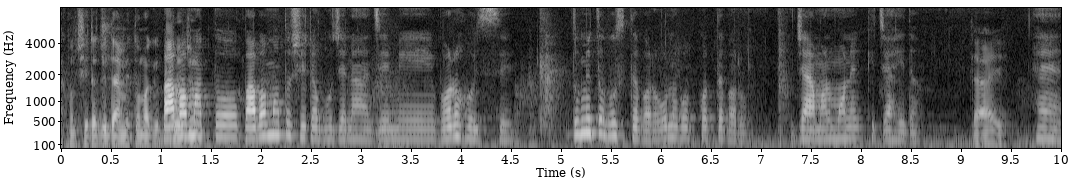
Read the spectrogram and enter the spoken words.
এখন সেটা যদি আমি তোমাকে বাবা মা তো বাবা মা তো সেটা বুঝে না যে মেয়ে বড় হয়েছে। তুমি তো বুঝতে পারো অনুভব করতে পারো যে আমার মনের কি চাহিদা। তাই? হ্যাঁ।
